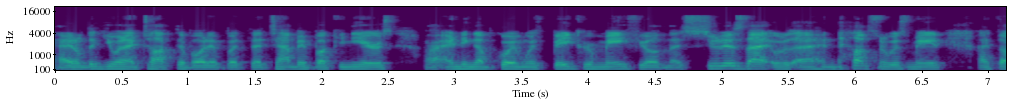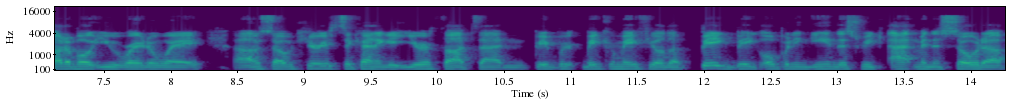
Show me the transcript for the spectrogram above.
I don't think you and I talked about it, but the Tampa Bay Buccaneers are ending up going with Baker Mayfield. And as soon as that was, uh, announcement was made, I thought about you right away. Uh, so I'm curious to kind of get your thoughts. That and Baker, Mayfield, a big, big opening game this week at Minnesota,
